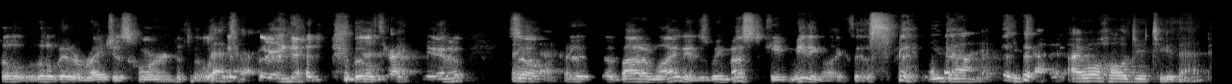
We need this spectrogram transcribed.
a little, little bit of righteous horn, a little That's right. clarinet, little That's right. piano. So exactly. the, the, bottom line is we must keep meeting like this. you got it. You got it. I will hold you to that.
